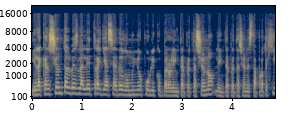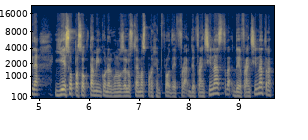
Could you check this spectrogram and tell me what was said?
y la canción tal vez la letra ya sea de dominio público, pero la interpretación no, la interpretación está protegida y eso pasó también con algunos de los temas, por ejemplo, de, Frank. De Frank Sinatra.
